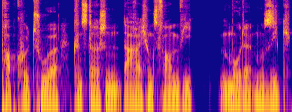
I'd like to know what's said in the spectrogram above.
Popkultur, künstlerischen Darreichungsformen wie Mode, Musik,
